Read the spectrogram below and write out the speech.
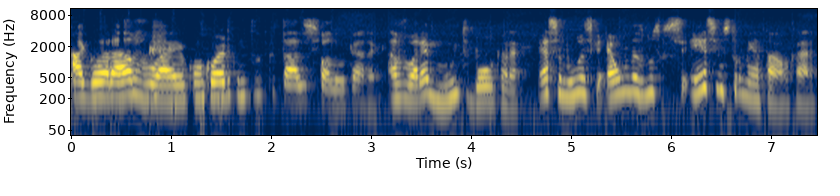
Agora a Voar, eu concordo com tudo que o Thales falou, cara. A Voar é muito boa, cara. Essa música é uma das músicas. Esse instrumental, cara.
